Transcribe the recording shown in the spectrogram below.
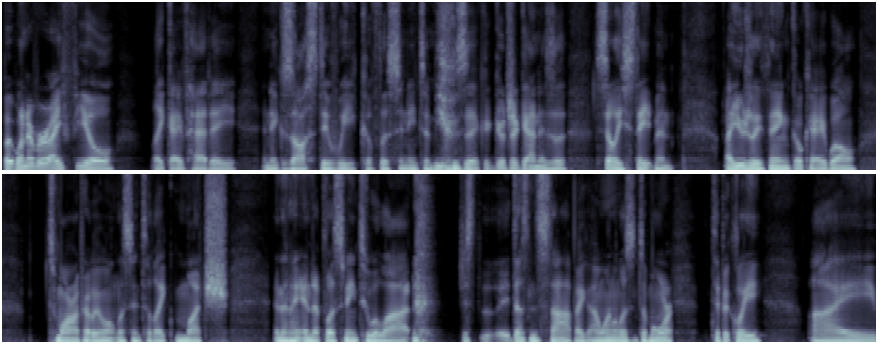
But whenever I feel like I've had a an exhaustive week of listening to music, which again is a silly statement, I usually think, okay, well, tomorrow I probably won't listen to like much, and then I end up listening to a lot. Just it doesn't stop. I, I want to listen to more. Typically, I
